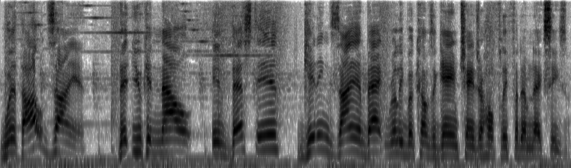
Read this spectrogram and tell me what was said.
without Zion that you can now invest in. Getting Zion back really becomes a game changer, hopefully for them next season.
